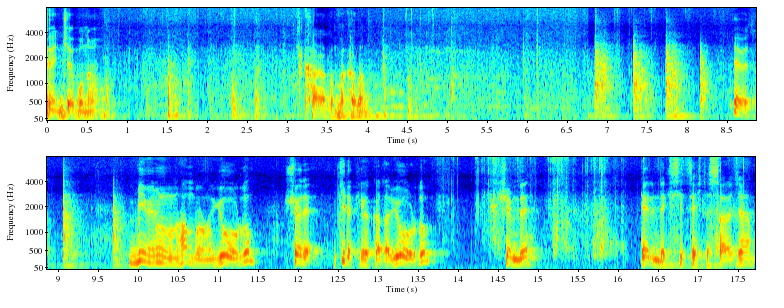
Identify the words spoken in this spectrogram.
önce bunu karalım bakalım. Evet. Bimin ununun hamurunu yoğurdum. Şöyle 2 dakika kadar yoğurdum. Şimdi Elimdeki streçle saracağım.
